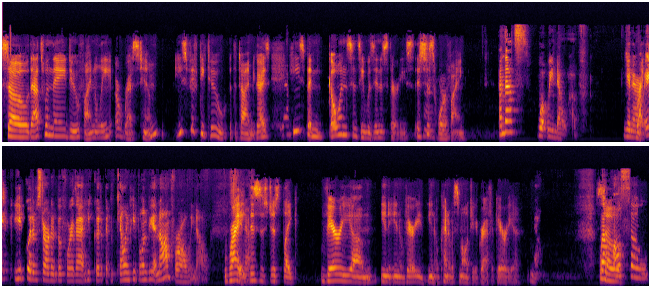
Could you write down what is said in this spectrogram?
So that's when they do finally arrest him. He's 52 at the time, you guys. Yeah. He's been going since he was in his 30s. It's just Mhm. horrifying. And that's what we know of. You know, Right. it, he could have started before that. He could have been killing people in Vietnam for all we know. Right. know. This is just like very um in in a very, you know, kind of a small geographic area. Yeah. Well, So- also,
